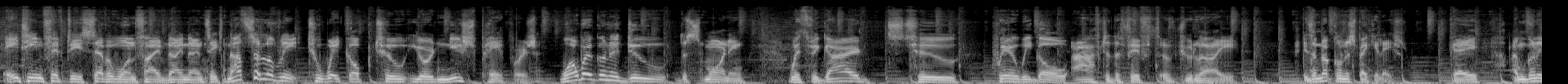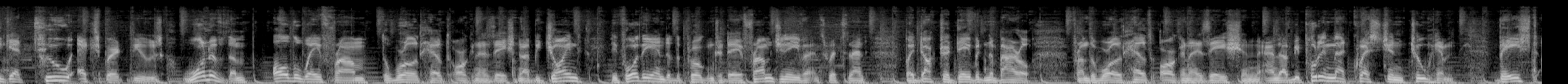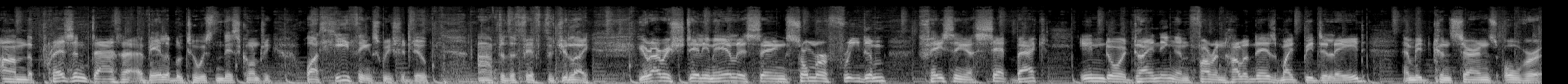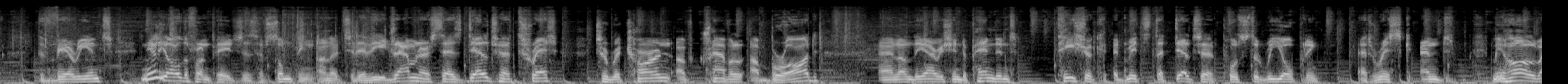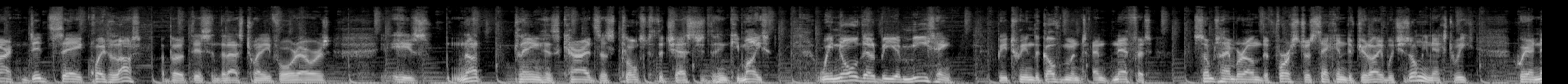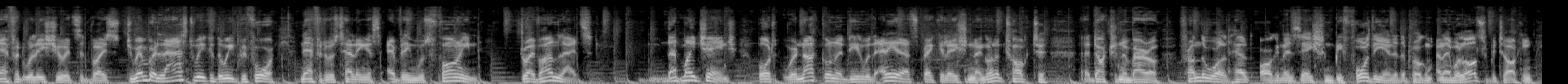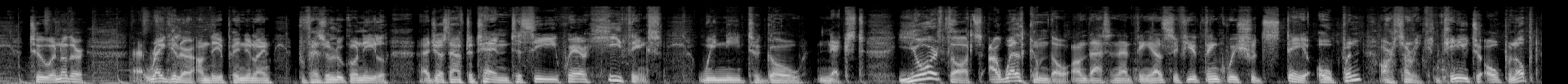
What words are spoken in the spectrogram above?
1850 715 996. Not so lovely to wake up to your newspapers. What we're going to do this morning with regards to where we go after the 5th of July is I'm not going to speculate. Okay, I'm going to get two expert views. One of them, all the way from the World Health Organization. I'll be joined before the end of the program today from Geneva in Switzerland by Dr. David Nabarro from the World Health Organization. And I'll be putting that question to him based on the present data available to us in this country, what he thinks we should do after the 5th of July. Your Irish Daily Mail is saying summer freedom facing a setback. Indoor dining and foreign holidays might be delayed amid concerns over the variant. Nearly all the front pages have something on it today. The Examiner says Delta threat to return of travel abroad. And on the Irish Independent, Taoiseach admits that Delta puts the reopening at risk. And Micheál Martin did say quite a lot about this in the last 24 hours. He's not playing his cards as close to the chest as you think he might. We know there'll be a meeting between the government and NPHET sometime around the 1st or 2nd of July, which is only next week, where NPHET will issue its advice. Do you remember last week or the week before, NPHET was telling us everything was fine? Drive on, lads that might change, but we're not going to deal with any of that speculation. I'm going to talk to uh, Dr. Nabarro from the World Health Organization before the end of the program, and I will also be talking to another uh, regular on the opinion line, Professor Luke O'Neill, uh, just after 10 to see where he thinks we need to go next. Your thoughts are welcome, though, on that and anything else. If you think we should stay open, or sorry, continue to open up,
